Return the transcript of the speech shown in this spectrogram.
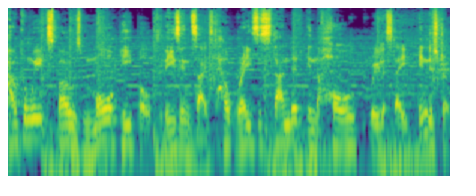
how can we expose more people to these insights to help raise the standard in the whole real estate industry?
